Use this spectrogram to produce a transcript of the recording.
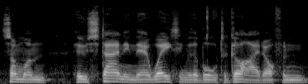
someone who's standing there waiting for the ball to glide off and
